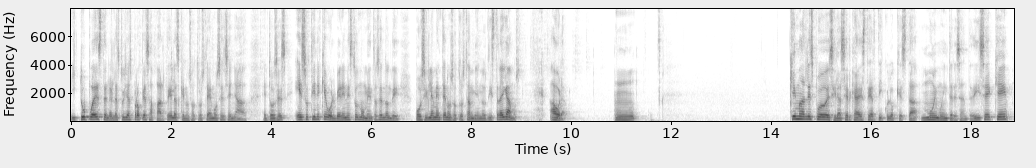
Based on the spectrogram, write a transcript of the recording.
Y tú puedes tener las tuyas propias aparte de las que nosotros te hemos enseñado. Entonces, eso tiene que volver en estos momentos en donde posiblemente nosotros también nos distraigamos. Ahora, mm, ¿qué más les puedo decir acerca de este artículo que está muy, muy interesante? Dice que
